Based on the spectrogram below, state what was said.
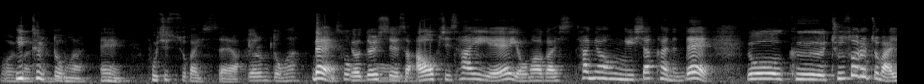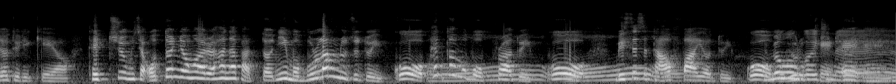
월화 이틀 저녁. 동안 예, 보실 수가 있어요. 여름 동안 네, 계속? 8시에서 어. 9시 사이에 영화가 시- 상영이 시작하는데 요 그 주소를 좀 알려드릴게요. 대충 이제 어떤 영화를 하나 봤더니 뭐 물랑 루즈도 있고 Phantom of 오. Opera도 있고 오. 미세스 다우파이어도 있고 유명한 거 요렇게 해주네. 예, 예,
